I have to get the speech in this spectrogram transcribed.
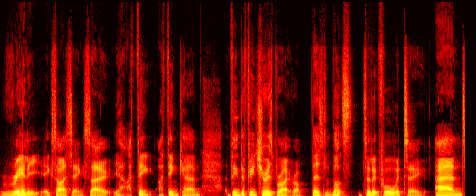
really exciting. So yeah, I think I think um, I think the future is bright, Rob. There's lots to look forward to, and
